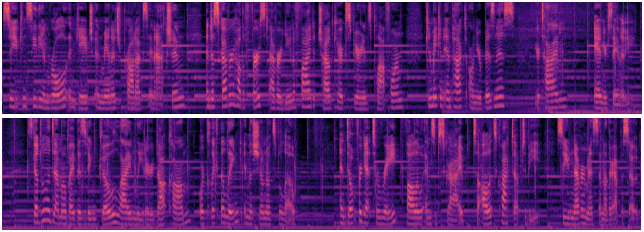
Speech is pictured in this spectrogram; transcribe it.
so you can see the enroll, engage, and manage products in action and discover how the first ever unified childcare experience platform can make an impact on your business, your time, and your sanity. Schedule a demo by visiting golineleader.com or click the link in the show notes below. And don't forget to rate, follow, and subscribe to All It's Quacked Up to Be so you never miss another episode.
